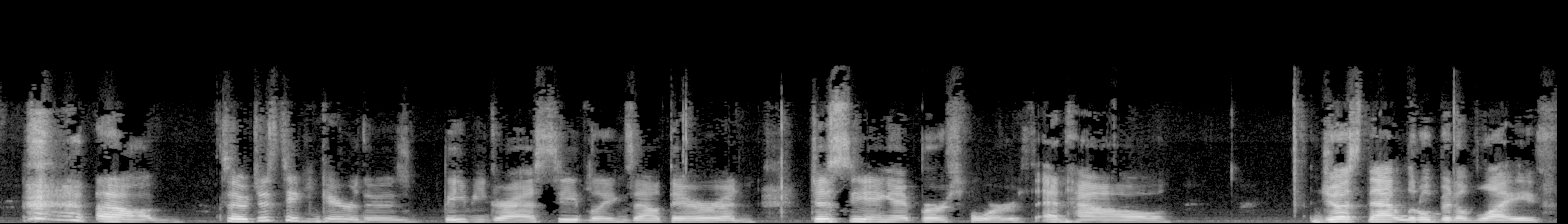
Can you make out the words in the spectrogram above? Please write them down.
um, so just taking care of those baby grass seedlings out there and just seeing it burst forth and how just that little bit of life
